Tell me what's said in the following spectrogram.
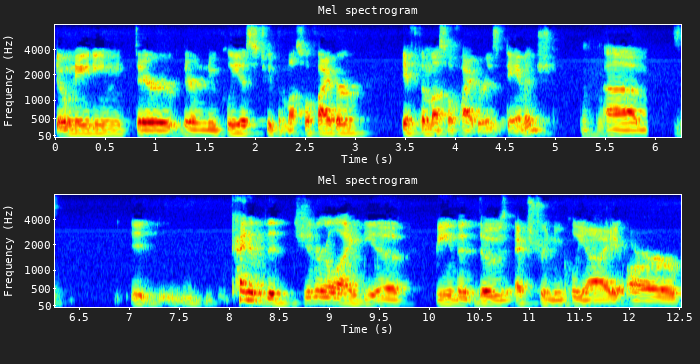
donating their, their nucleus to the muscle fiber if the muscle fiber is damaged. Mm-hmm. Um, it, kind of the general idea being that those extra nuclei are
